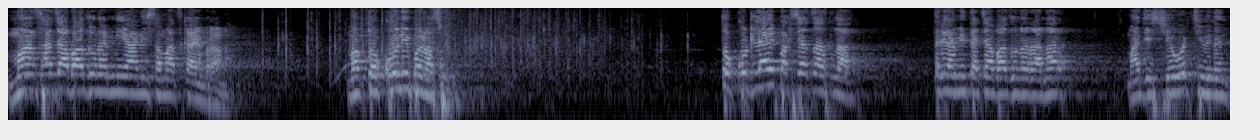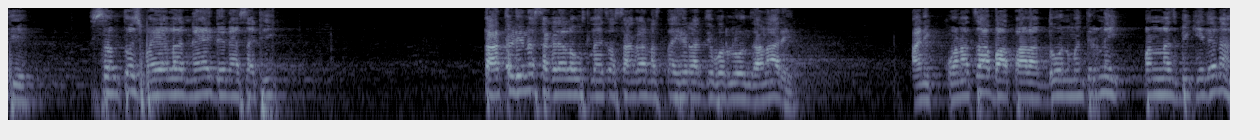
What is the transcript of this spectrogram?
माणसाच्या बाजूने मी आणि समाज कायम राहणार. मग तो कोणी पण असो. तो कुठल्याही पक्षाचा असला तरी आम्ही त्याच्या बाजूने राहणार. माझी शेवटची विनंती आहे संतोष भैयाला न्याय देण्यासाठी तातडीनं सगळ्याला उचलायचा सांगा नसता हे राज्यभर लोन जाणार आहे. आणि कोणाचा बापाला दोन मंत्री नाही पन्नास बी केले ना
